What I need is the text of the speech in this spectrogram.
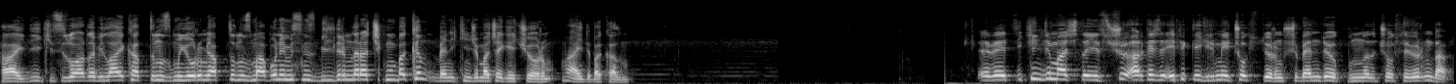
Haydi iki siz orada bir like attınız mı? Yorum yaptınız mı? Abone misiniz? Bildirimler açık mı? Bakın ben ikinci maça geçiyorum. Haydi bakalım. Evet ikinci maçtayız. Şu arkadaşlar Epic'le girmeyi çok istiyorum. Şu bende yok. Bununla da çok seviyorum da.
